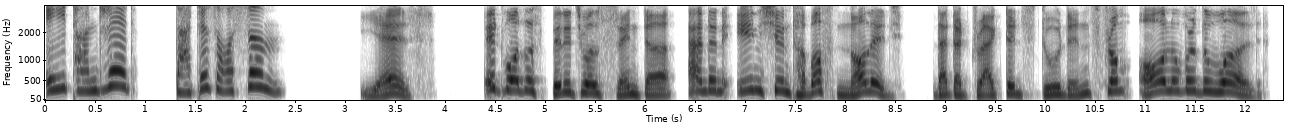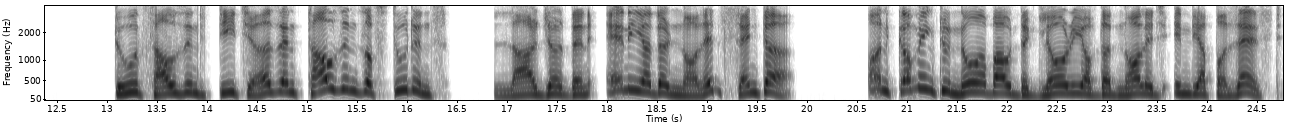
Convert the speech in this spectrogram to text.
800? That is awesome. Yes, it was a spiritual center and an ancient hub of knowledge that attracted students from all over the world. 2,000 teachers and thousands of students, larger than any other knowledge center. On coming to know about the glory of the knowledge India possessed,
